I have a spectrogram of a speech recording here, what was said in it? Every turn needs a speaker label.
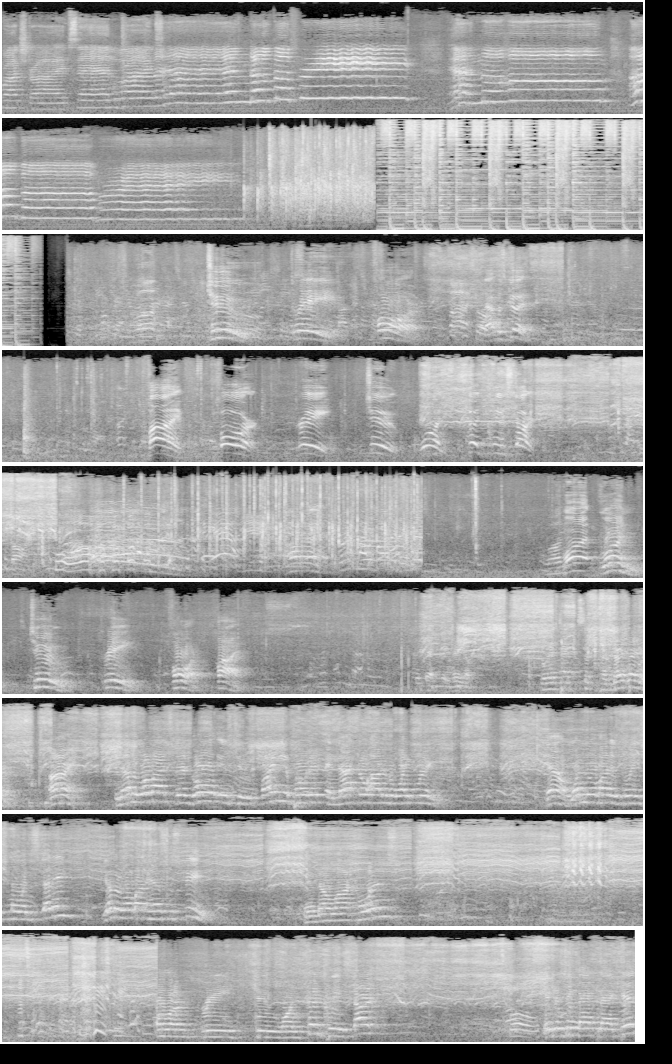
Speaker 1: broad stripes and
Speaker 2: white Five, four, three, two, one. Good, clean start. All right. One, one, two, three, four, five. There, you go.
Speaker 3: Go ahead, start the timer.
Speaker 2: Start timer. All right. Now the robots, their goal is to find the opponent and not go out of the white ring. Now, one robot is going slow and steady. The other robot has some speed. They have now locked horns. Four, three, two, one. Good clean start. Whoa. Interesting back-to-back hit.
